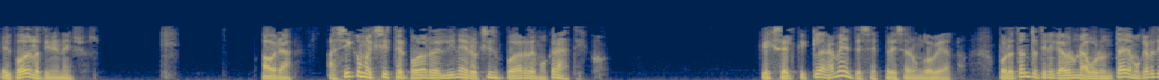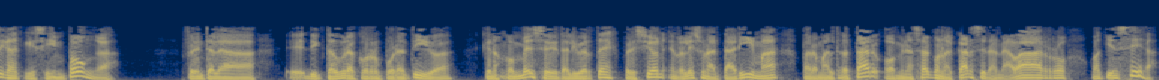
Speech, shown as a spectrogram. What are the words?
El poder lo tienen ellos. Ahora, así como existe el poder del dinero, existe un poder democrático, que es el que claramente se expresa en un gobierno. Por lo tanto, tiene que haber una voluntad democrática que se imponga frente a la eh, dictadura corporativa que nos convence de la libertad de expresión en realidad es una tarima para maltratar o amenazar con la cárcel a Navarro o a quien sea.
